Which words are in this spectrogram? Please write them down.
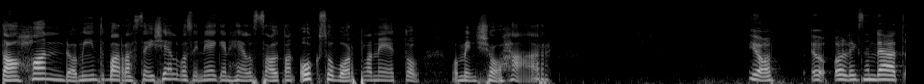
ta hand om inte bara sig själv och sin egen hälsa utan också vår planet och, och människor här. Ja, och- liksom det att,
